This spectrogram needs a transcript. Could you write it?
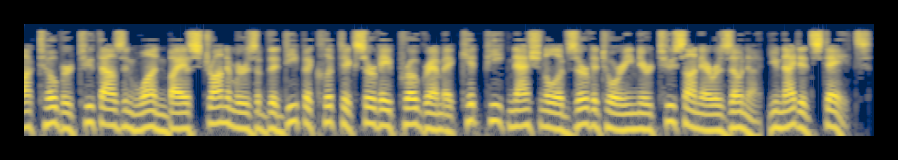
October 2001 by astronomers of the Deep Ecliptic Survey Program at Kitt Peak National Observatory near Tucson, Arizona, United States.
